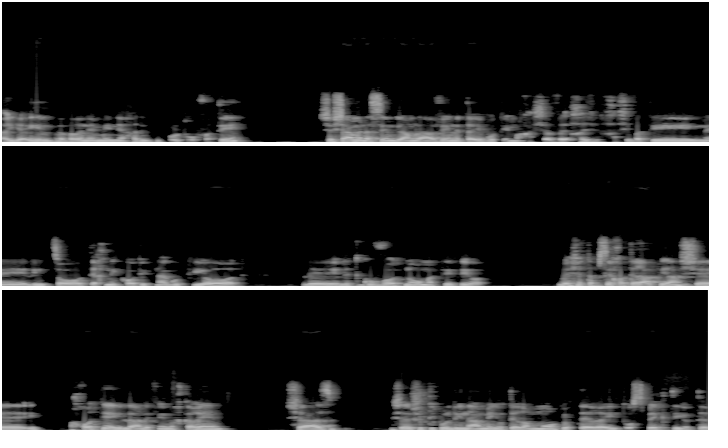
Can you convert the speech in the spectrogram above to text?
היעיל בעברייני מין יחד עם טיפול תרופתי, ששם מנסים גם להבין את העיוותים החשיבתיים, אה, למצוא טכניקות התנהגותיות לתגובות נורמטיביות. ויש את הפסיכותרפיה שהיא פחות יעילה לפי מחקרים, שאז יש איזשהו טיפול דינמי יותר עמוק, יותר אינטרוספקטי, יותר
